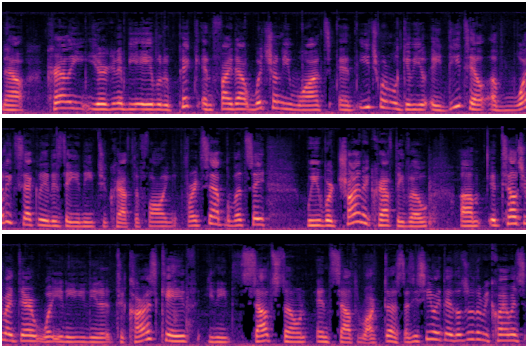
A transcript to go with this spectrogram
Now, currently, you're going to be able to pick and find out which one you want, and each one will give you a detail of what exactly it is that you need to craft the following. For example, let's say we were trying to craft a bow. Um, it tells you right there what you need. You need a Takkar's Cave, you need South Stone, and South Rock Dust. As you see right there, those are the requirements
